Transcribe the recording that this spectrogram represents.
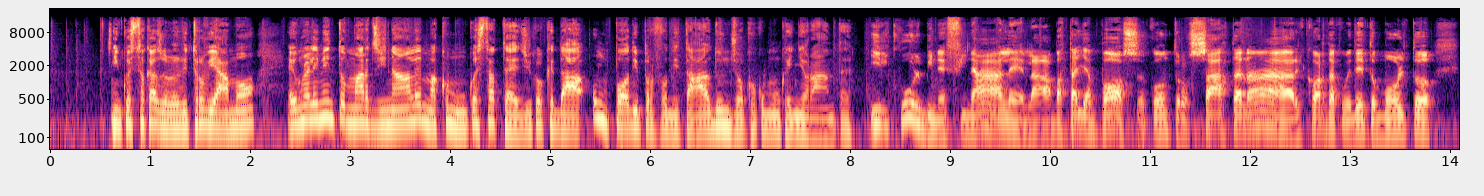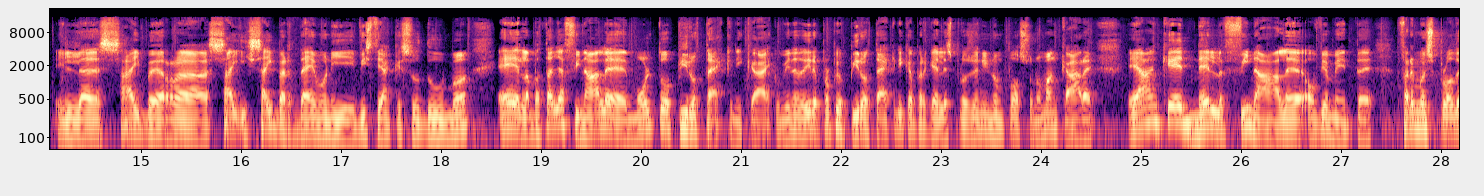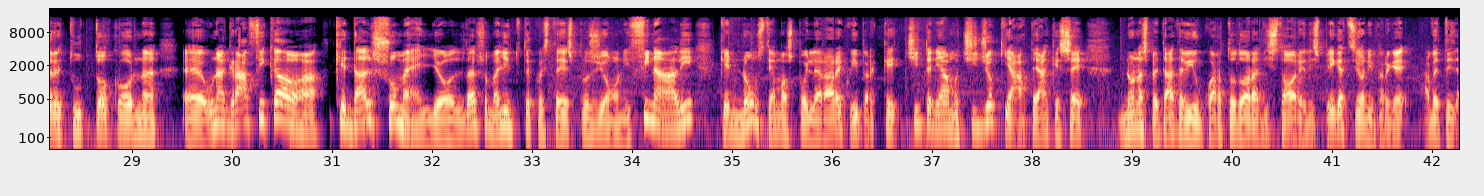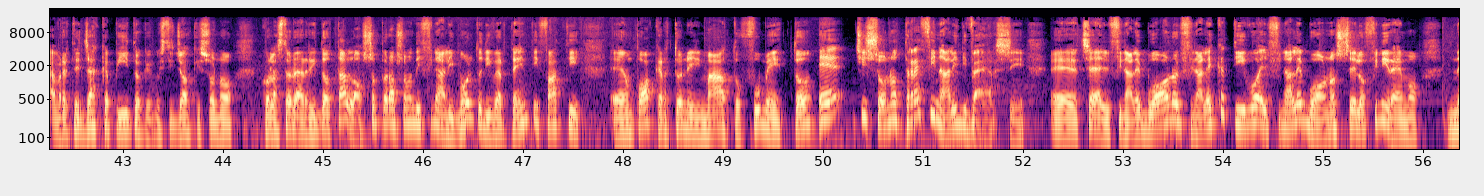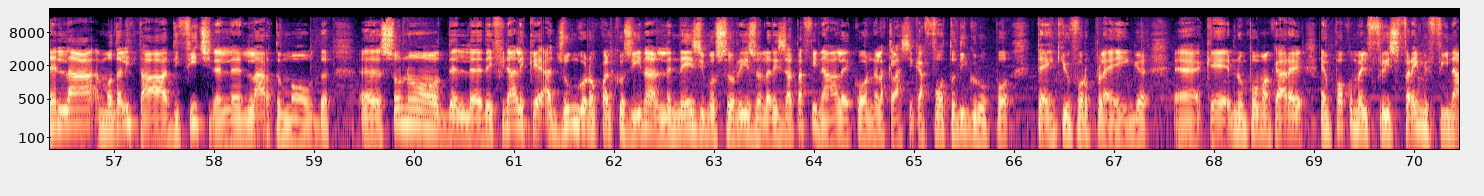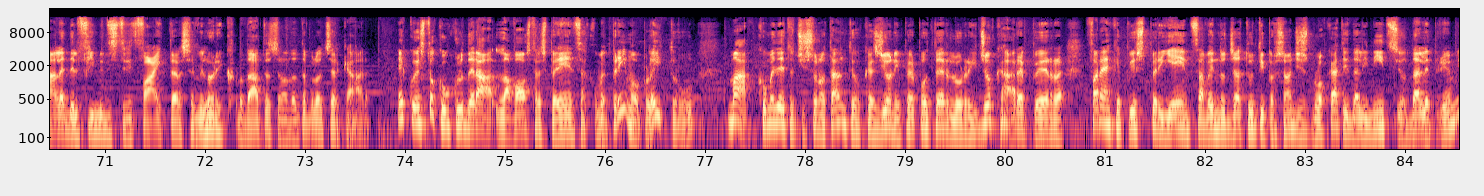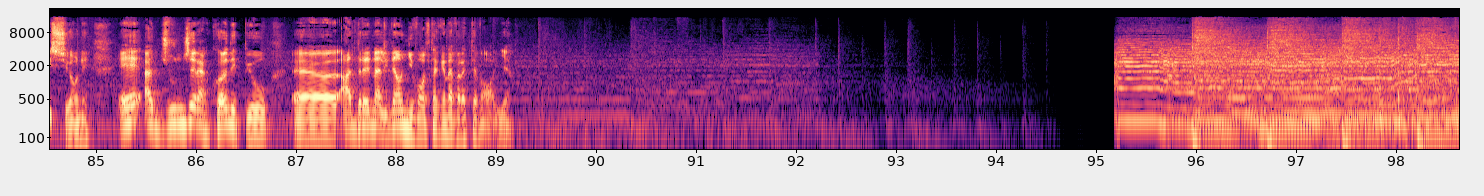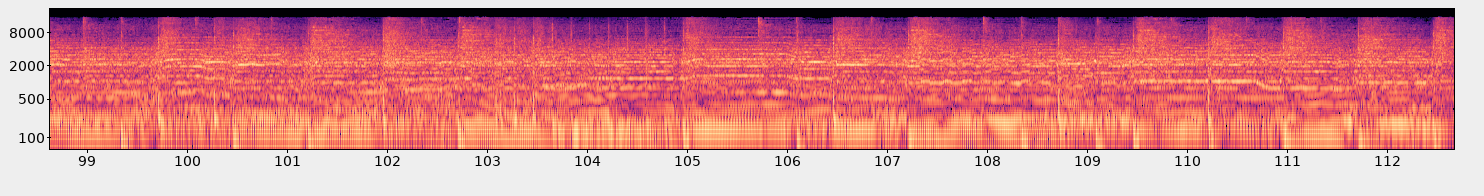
in questo caso lo ritroviamo, è un elemento marginale ma comunque strategico che dà un po' di profondità ad un gioco comunque ignorante. Il culmine finale, la battaglia boss contro Satana, ricorda come detto molto cyber, i cyber demoni visti anche su Doom e la battaglia finale è molto pirotecnica, ecco viene da dire proprio pirotecnica perché le esplosioni non possono mancare e anche nel finale ovviamente faremo esplodere tutto con eh, una grafica musica che dà il suo meglio, dà il suo meglio in tutte queste esplosioni finali che non stiamo a spoilerare qui perché ci teniamo, ci giochiate, anche se non aspettatevi un quarto d'ora di storia, di spiegazioni perché avete, avrete già capito che questi giochi sono con la storia ridotta all'osso, però sono dei finali molto divertenti, fatti eh, un po' a cartone animato, fumetto e ci sono tre finali diversi. Eh, c'è il finale buono, il finale cattivo e il finale buono se lo finiremo nella modalità difficile, nell'hard mode. Eh, sono del, dei finali che aggiungono qualcosina all'ennesimo sorriso alla risata finale con la classica foto di gruppo Thank you for playing, eh, che non può mancare, è un po' come il freeze frame finale del film di Street Fighter, se ve lo ricordate, se no andatevelo a cercare. E questo concluderà la vostra esperienza come primo playthrough, ma come detto ci sono tante occasioni per poterlo rigiocare, per fare anche più esperienza, avendo già tutti i personaggi sbloccati dall'inizio, dalle prime missioni, e aggiungere ancora di più eh, adrenalina ogni volta che ne avrete voglia.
